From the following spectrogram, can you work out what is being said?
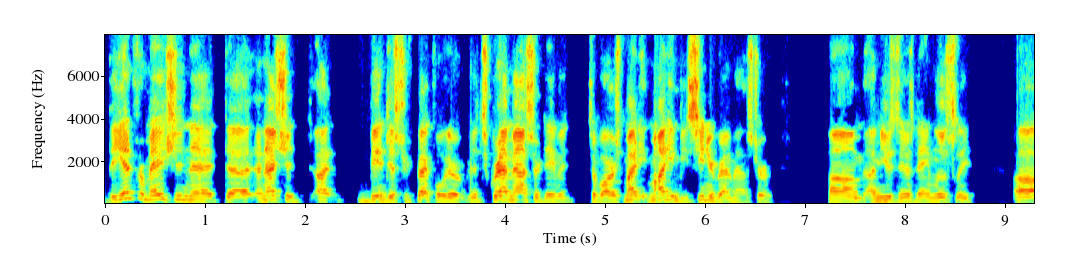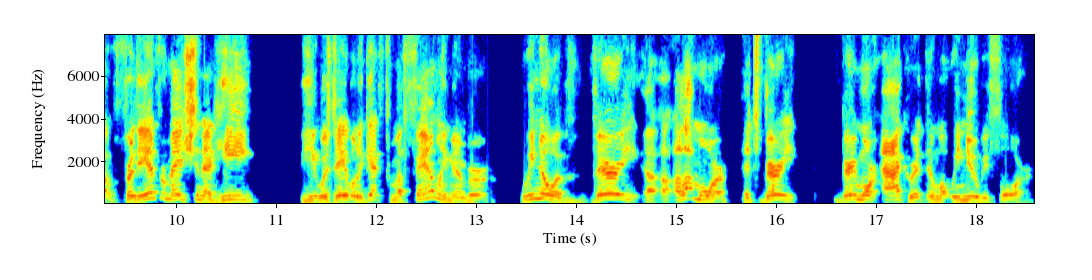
the information that, uh, and I should uh, be disrespectful here, it's Grandmaster David Tavares, might, might even be Senior Grandmaster. Um, I'm using his name loosely. Uh, for the information that he he was able to get from a family member we know a very uh, a lot more. It's very very more accurate than what we knew before.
